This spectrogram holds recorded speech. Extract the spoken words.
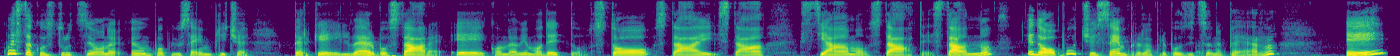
Questa costruzione è un po' più semplice perché il verbo stare è, come abbiamo detto, sto, stai, sta, stiamo, state, stanno e dopo c'è sempre la preposizione per e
